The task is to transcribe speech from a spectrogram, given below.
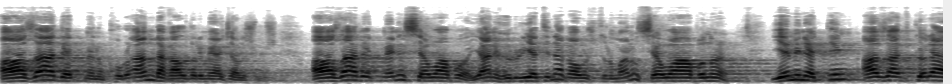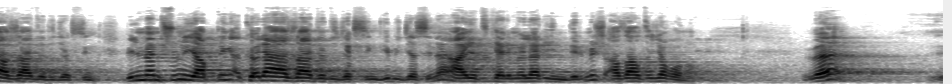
Azat etmenin, Kur'an da kaldırmaya çalışmış. Azat etmenin sevabı yani hürriyetine kavuşturmanın sevabını yemin ettin azat köle azat edeceksin. Bilmem şunu yaptın köle azat edeceksin gibicesine ayet-i kerimeler indirmiş azaltacak onu. Ve e,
